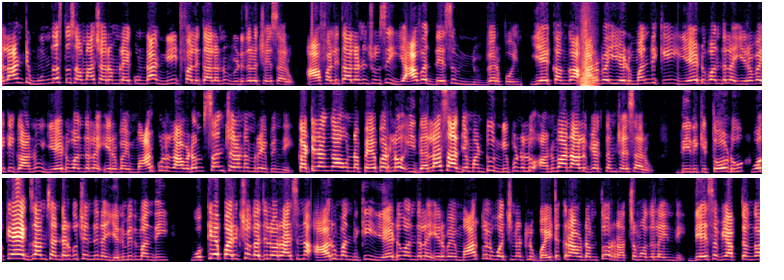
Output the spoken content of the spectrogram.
ఎలాంటి ముందస్తు సమాచారం లేకుండా నీట్ ఫలితాలను విడుదల చేశారు. ఆ ఫలితాలను చూసి యావత్ దేశం నివ్వెరపోయింది. ఏకంగా అరవై ఏడు మందికి ఏడు వందల ఇరవైకి గాను ఏడు వందల ఇరవై మార్కులు రావడం సంచలనం రేపింది. కఠినంగా ఉన్న పేపర్లో ఇదెలా సాధ్యమంటూ నిపుణులు అనుమానాలు వ్యక్తం చేశారు. దీనికి తోడు ఒకే ఎగ్జామ్ సెంటర్కు చెందిన ఎనిమిది మంది ఒకే పరీక్ష గదిలో రాసిన ఆరు మందికి ఏడు వందల ఇరవై మార్కులు వచ్చినట్లు బయటకు రావడంతో రచ్చ మొదలైంది. దేశవ్యాప్తంగా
